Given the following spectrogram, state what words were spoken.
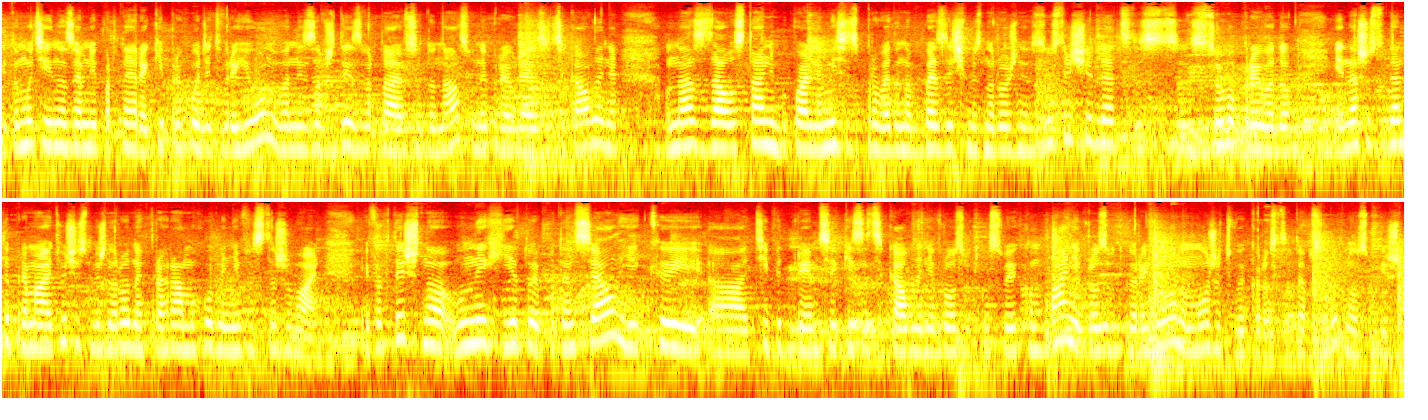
І тому ті іноземні партнери, які приходять в регіон, вони завжди звертаються до нас, вони проявляють зацікавлення. У нас за останній буквально місяць проведено безліч міжнародних зустрічей для з з цього приводу. І наші студенти приймають участь в міжнародних програмах обмінів і стажувань. І фактично у них є той потенціал, який ті підприємці, які зацікавлені в розвитку своїх компаній, в розвитку регіону, можуть використати абсолютно успішно.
